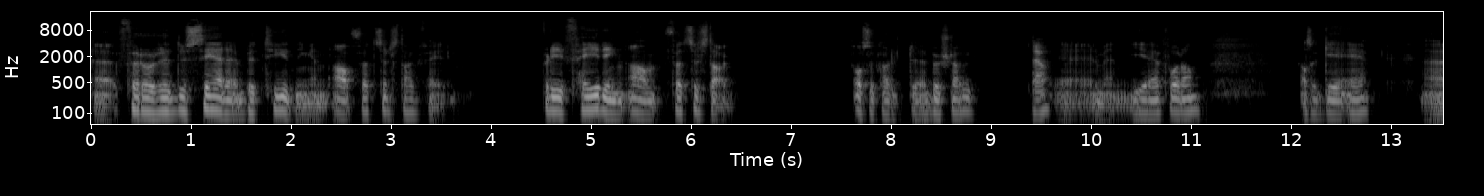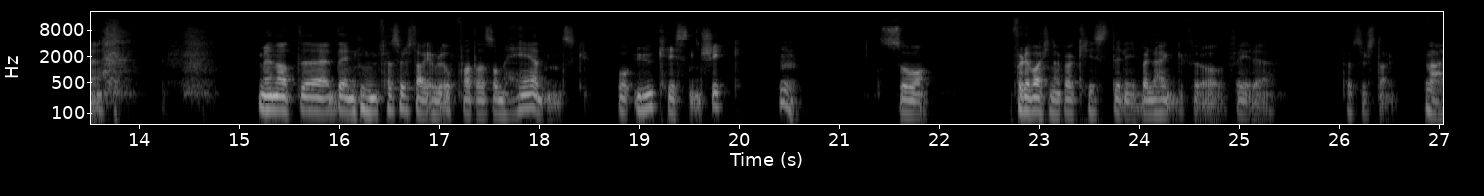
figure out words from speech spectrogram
eh, for å redusere betydningen av fødselsdagfeiring. Fordi feiring av fødselsdag, også kalt eh, bursdag, Ja. eh, eller med en J foran, altså GE eh, Men at eh, den fødselsdagen ble oppfatta som hedensk og ukristen skikk. Så For det var ikke noe kristelig belegg for å feire fødselsdag. Nei.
